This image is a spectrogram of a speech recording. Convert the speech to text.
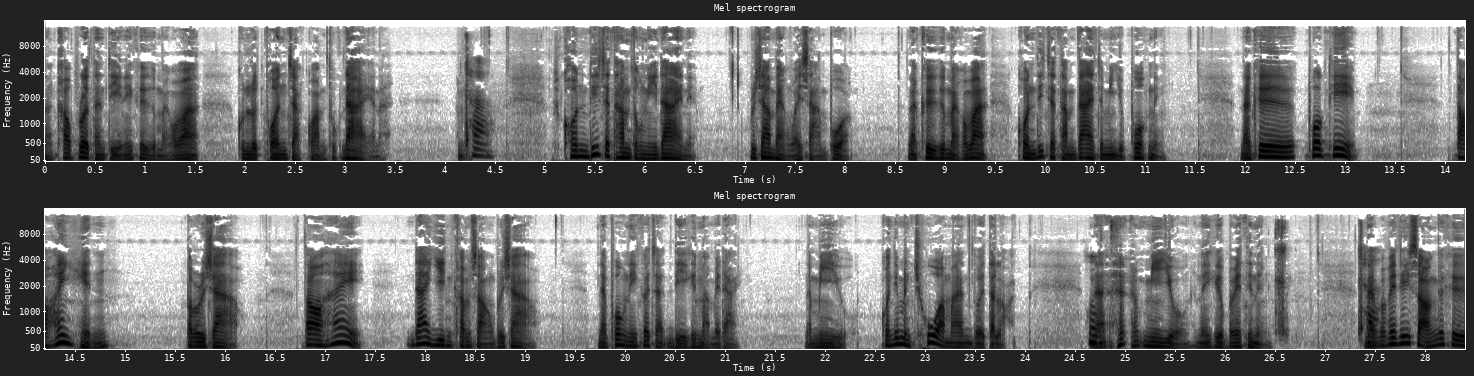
นะเข้าพรวดทันทีนี่คือ หมายความว่าคุณหลุดพ้นจากความทุกข์ได้นะค่ะ คนที่จะทำตรงนี้ได้เนี่ยพระเจ้าแบ่งไว้สามพวกนะคือคือหมายความว่า คนที่จะทำได้จะมีอยู่พวกหนึ่งนะคือพวกที่ ต่อให้เห็นพระพุทธเจ้า ต่อให้ได้ยินคำสอนพระเจ้าเนี่ยพวกนี้ก็จะดีขึ้นมาไม่ได้นะมีอยู่ คนที่มันชั่วมาโดยตลอดนะมีอยู่นี่คือประเภทที่หนึ่งแต่ประเภทที่สองก็คือ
